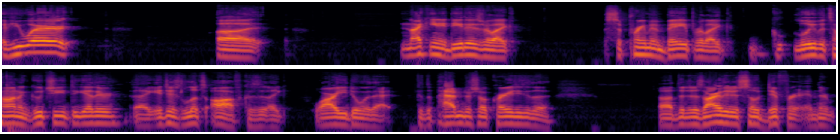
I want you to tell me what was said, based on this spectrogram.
If you wear uh Nike and Adidas or like Supreme and Bape or like Louis Vuitton and Gucci together, like it just looks off because like why are you doing that? Because the patterns are so crazy, the uh the designs are just so different and they're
